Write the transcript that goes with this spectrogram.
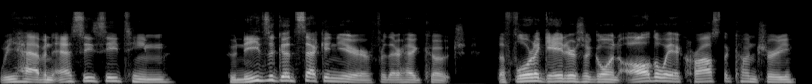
we have an SEC team who needs a good second year for their head coach. The Florida Gators are going all the way across the country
